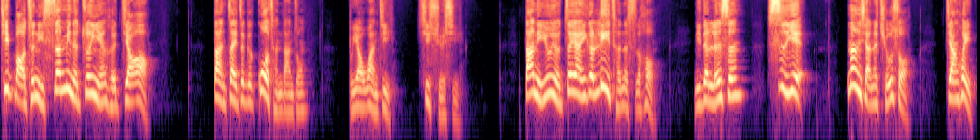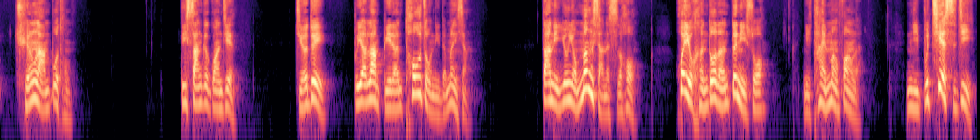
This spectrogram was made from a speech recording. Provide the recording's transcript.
去保持你生命的尊严和骄傲，但在这个过程当中，不要忘记去学习。当你拥有这样一个历程的时候，你的人生、事业、梦想的求索将会全然不同。第三个关键，绝对不要让别人偷走你的梦想。当你拥有梦想的时候，会有很多人对你说：“你太梦幻了，你不切实际，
